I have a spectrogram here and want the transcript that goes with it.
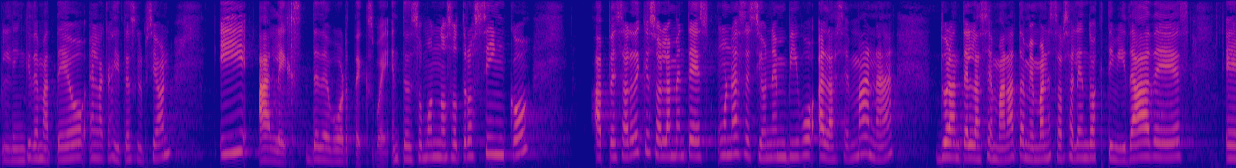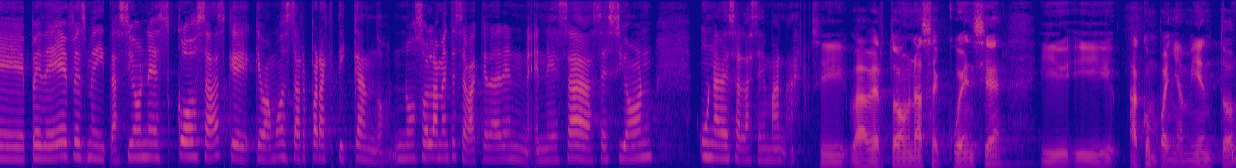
link de Mateo en la cajita de descripción, y Alex de The Vortex Way. Entonces somos nosotros cinco a pesar de que solamente es una sesión en vivo a la semana, durante la semana también van a estar saliendo actividades, eh, PDFs, meditaciones, cosas que, vamos a estar practicando. No solamente se va a quedar en, esa sesión una vez a la semana. Sí, va a haber toda una secuencia y, acompañamiento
